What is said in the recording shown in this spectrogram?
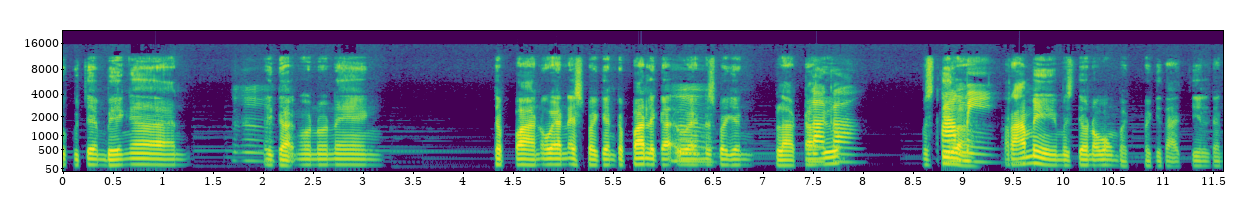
tuku cembengan, Mm-mm. lek gak ngono neng depan UNS bagian depan, lek gak Hmm. UNS bagian belakang belakang mesti lah rame mesti ono wong bagi, bagi takjil dan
